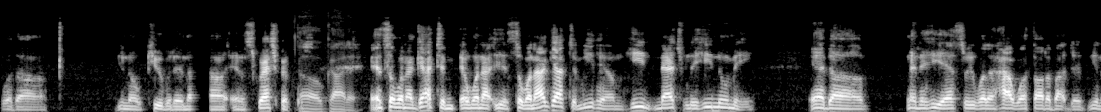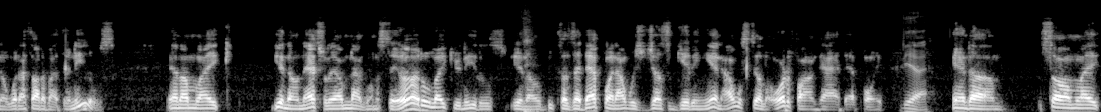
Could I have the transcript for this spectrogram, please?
with uh you know Qbert and uh, and Skratch Piklz. Oh, got it. And so when I got to and when I so when I got to meet him, he naturally he knew me, and uh and then he asked me what how I thought about the you know what I thought about the needles, and I'm like, you know, naturally I'm not going to say oh I don't like your needles, you know, because at that point I was just getting in. I was still an Ortofon guy at that point, Yeah. and um so I'm like,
